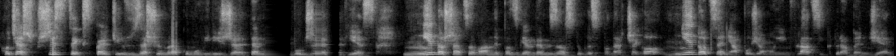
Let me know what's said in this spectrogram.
chociaż wszyscy eksperci już w zeszłym roku mówili, że ten budżet jest niedoszacowany pod względem wzrostu gospodarczego, nie docenia poziomu inflacji, która będzie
